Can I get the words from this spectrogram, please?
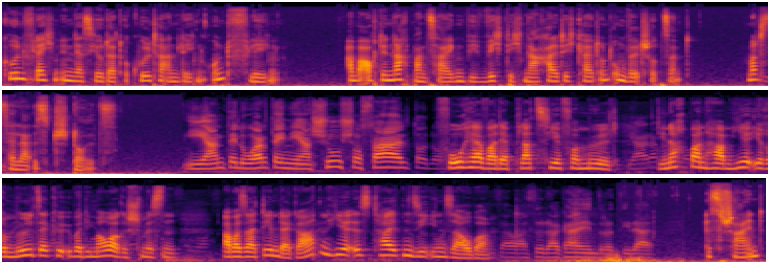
Grünflächen in der Ciudad Oculta anlegen und pflegen. Aber auch den Nachbarn zeigen, wie wichtig Nachhaltigkeit und Umweltschutz sind. Marcella ist stolz. Vorher war der Platz hier vermüllt. Die Nachbarn haben hier ihre Müllsäcke über die Mauer geschmissen. Aber seitdem der Garten hier ist, halten sie ihn sauber. Es scheint,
